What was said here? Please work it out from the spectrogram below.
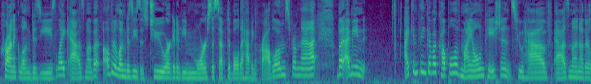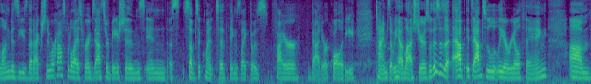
chronic lung disease like asthma, but other lung diseases too are going to be more susceptible to having problems from that. But I mean, I can think of a couple of my own patients who have asthma and other lung disease that actually were hospitalized for exacerbations in a, subsequent to things like those fire bad air quality times that we had last year. So this is a it's absolutely a real thing. Um,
